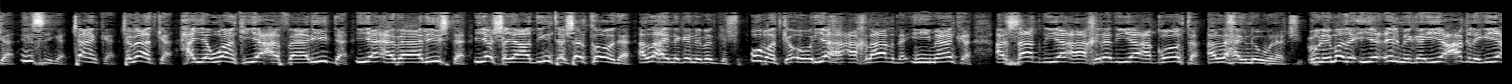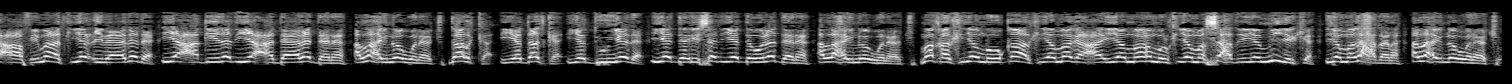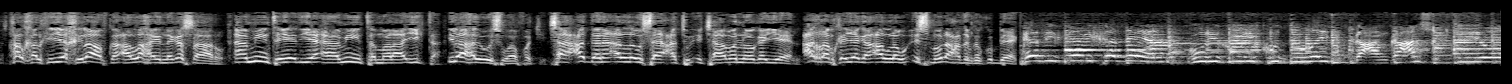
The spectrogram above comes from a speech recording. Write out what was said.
jinka insiga jaanka jamaadka xayawaanka iyo cafaariidda iyo abaaliista iyo shayaadiinta sharkooda. Allahaynaga nabadgesho. Ubadka ooryaha akhlaaqda iimaanka arsaaqda iyo aakhirada iyo aqoonta. Allahaynoo wanaajiyo. Culimmada iyo cilmiga iyo caqliga iyo caafimaadka iyo cibaadada iyo caqiidada iyo cadaaladana allahaynoo wanaajo dalka iyo dadka iyo duunyada iyo derisada iyo dowladdana allahaynoo wanaajo maqalka iyo muuqaalka iyo magaca iyo maamulka iyo masaxda iyo miyirka iyo madaxdana allahaynoo wanaajo khalkhalka iyo khilaafka allahaynaga saaro. Aamiintayad iyo aamiinta malaa'igta. Ilaahayow iswaafaji. Saacaddana allow saacatul ijaaba nooga yeel. Carabka yaga allow ismul acdamka ku beeg. Gebigebi ka dheer guriguri ku duway gacangacan sugtiyo.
